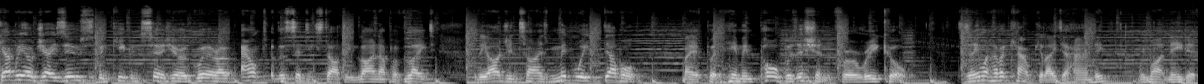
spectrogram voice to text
Gabriel Jesus has been keeping Sergio Aguero out of the City starting lineup of late, but the Argentine's midweek double may have put him in pole position for a recall. Does anyone have a calculator handy? We might need it.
